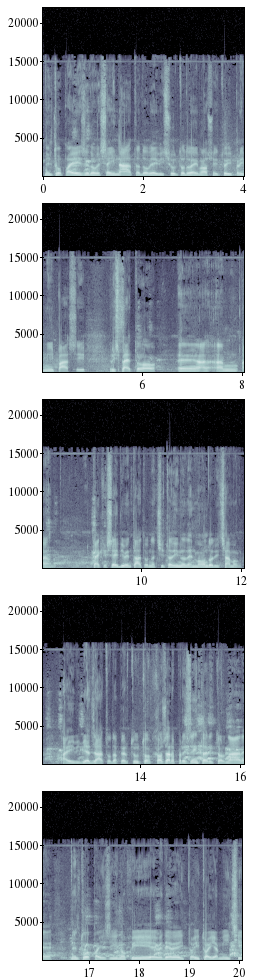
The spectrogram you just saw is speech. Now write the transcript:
nel tuo paese dove sei nata, dove hai vissuto, dove hai mosso i tuoi primi passi rispetto eh, a, a, a, te che sei diventato una cittadina del mondo, diciamo, hai viaggiato dappertutto, cosa rappresenta ritornare nel tuo paesino qui e vedere i, tu i tuoi amici?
